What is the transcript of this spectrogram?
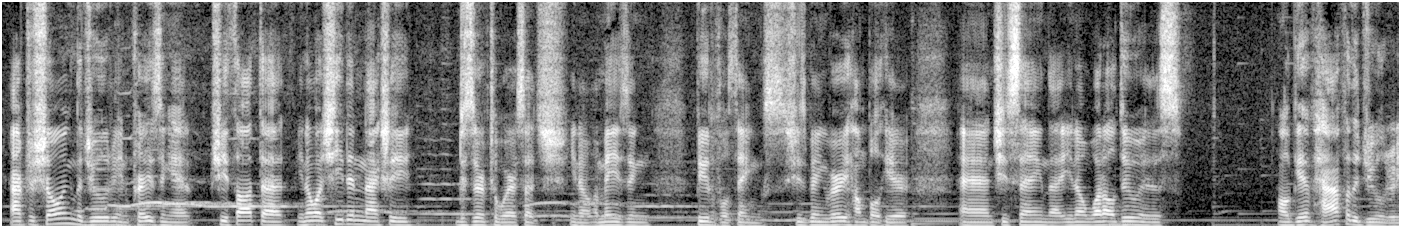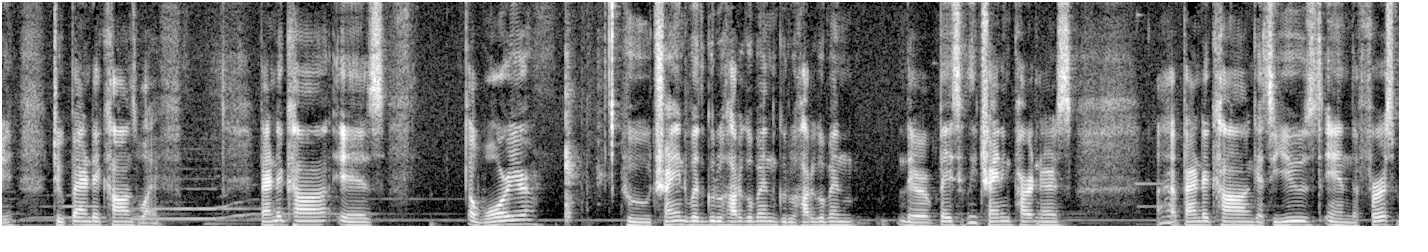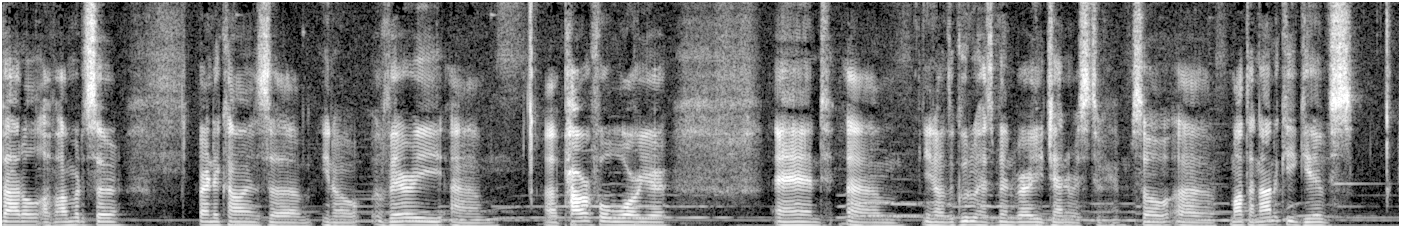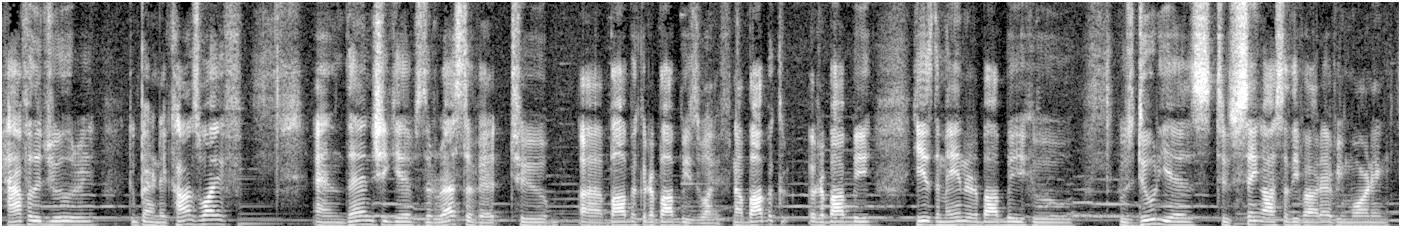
After showing the jewelry and praising it, she thought that, you know what, she didn't actually deserve to wear such, you know, amazing, beautiful things. She's being very humble here. And she's saying that, you know, what I'll do is I'll give half of the jewelry to Pandey Khan's wife. Pandey Khan is a warrior who trained with Guru Hargobind. Guru Hargobind, they're basically training partners. Uh, Khan gets used in the first battle of Amritsar. Pandey Khan is, um, you know, a very um, a powerful warrior. and um, you know the guru has been very generous to him. So uh, Mata Nanaki gives half of the jewelry to Pande Khan's wife, and then she gives the rest of it to uh, Babak Rababi's wife. Now Babak Rababi, he is the main Rababi who whose duty is to sing Asa di Var every morning.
